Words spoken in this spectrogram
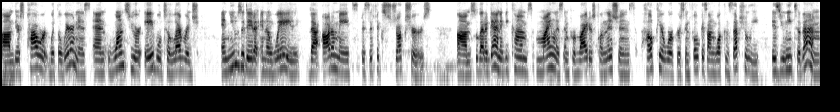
Um, there's power with awareness. And once you're able to leverage and use the data in a way that automates specific structures um, so that again it becomes mindless and providers clinicians healthcare workers can focus on what conceptually is unique to them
